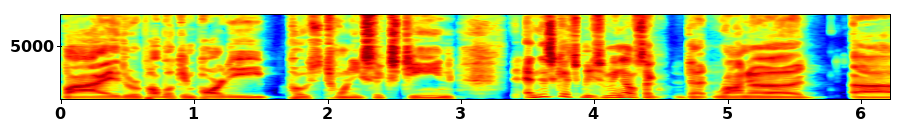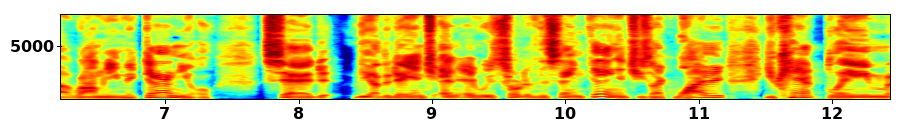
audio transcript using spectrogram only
by the Republican Party post 2016. And this gets me to something else like that Ronna uh, Romney McDaniel said the other day, and, she, and it was sort of the same thing. And she's like, "Why you can't blame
